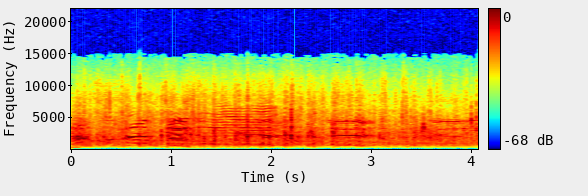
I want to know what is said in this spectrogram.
Yeah.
